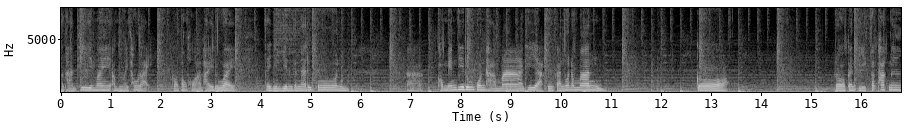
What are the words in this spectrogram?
สถานที่ไม่อำนวยเท่าไหร่ ก็ต้องขออภัยด้วยใจเย็นๆกันนะทุกคนอคอมเมนต์ที่ทุกคนถามมาที่อยากดูการนวดน้ำมัน ก็ รอกันอีกสักพักนึง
